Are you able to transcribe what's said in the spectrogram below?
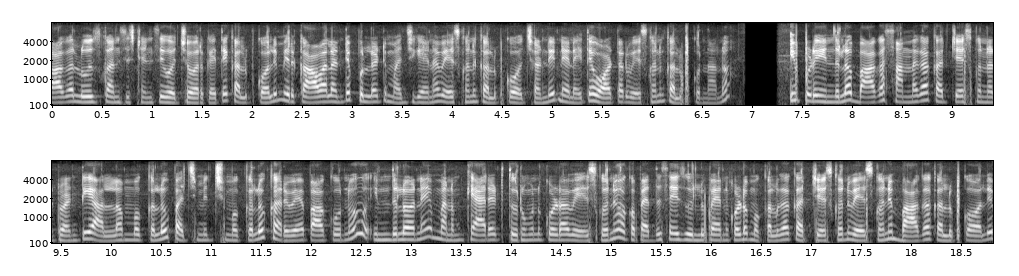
బాగా లూజ్ కన్సిస్టెన్సీ వచ్చే వరకు అయితే కలుపుకోవాలి. మీరు కావాలంటే పుల్లటి మజ్జిగైనా వేసుకొని కలుపుకోవచ్చు అండి నేనైతే వాటర్ వేసుకొని కలుపుకున్నాను. ఇప్పుడు ఇందులో బాగా సన్నగా కట్ చేసుకున్నటువంటి అల్లం ముక్కలు పచ్చిమిర్చి ముక్కలు కరివేపాకును ఇందులోనే మనం క్యారెట్ తురుమును కూడా వేసుకొని ఒక పెద్ద సైజు ఉల్లిపాయను కూడా ముక్కలుగా కట్ చేసుకొని వేసుకొని బాగా కలుపుకోవాలి.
